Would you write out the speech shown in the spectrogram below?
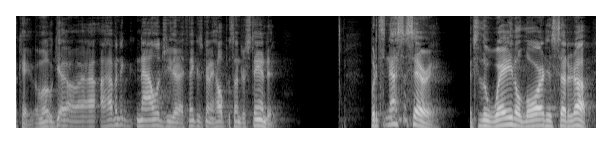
Okay, I have an analogy that I think is going to help us understand it but it's necessary. It's the way the Lord has set it up.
